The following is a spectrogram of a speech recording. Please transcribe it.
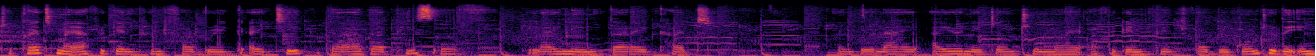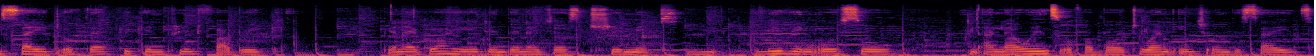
To cut my African print fabric I take the other piece of lining that I cut and then I iron it onto my African print fabric onto the inside of the African print fabric. Then I go ahead and then I just trim it leaving also an allowance of about one inch on the sides.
